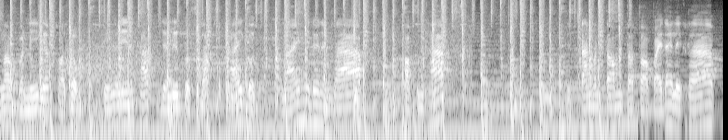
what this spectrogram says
ำหรับวันนี้ก็ขอจบเพียงเท่านี้นะครับ อย่าลืมกด subscribe กดไลค์ให้ด้วยนะครับ ขอบคุณครับ ติดตามมันตอมต่อๆไปได้เลยครับ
